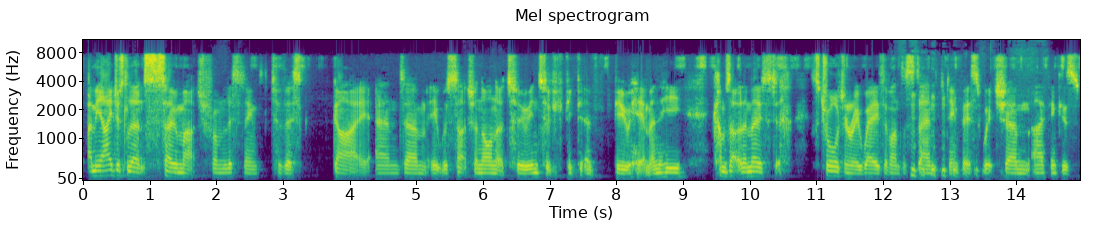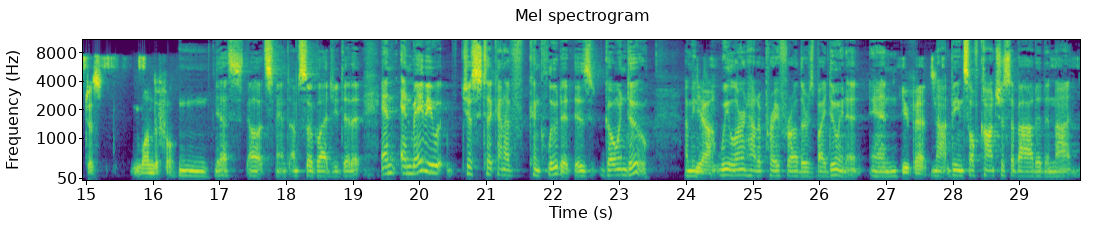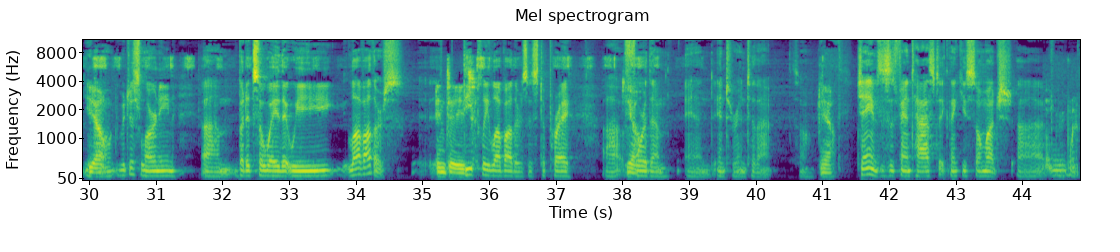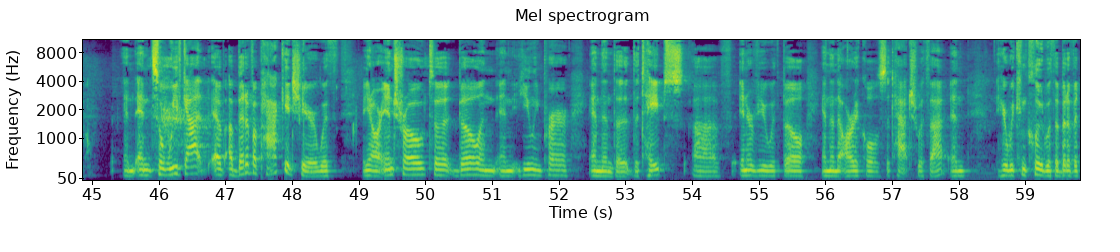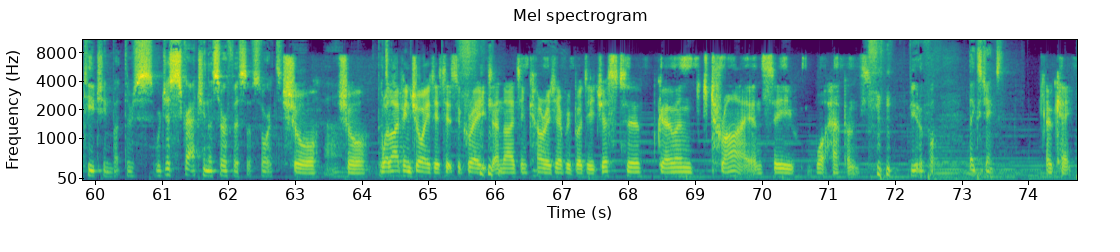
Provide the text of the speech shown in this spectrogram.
I mean, I just learned so much from listening to this guy, and um, it was such an honor to interview him. And he comes up with the most extraordinary ways of understanding this, which um, I think is just wonderful. Mm, yes, oh, it's fantastic. I'm so glad you did it. And and maybe just to kind of conclude it is go and do. I mean, yeah. we learn how to pray for others by doing it, and you bet. not being self conscious about it, and not you yeah. know we're just learning. Um, but it's a way that we love others. Indeed, deeply love others is to pray uh, yeah. for them and enter into that. So yeah, James, this is fantastic. Thank you so much. Uh, and and so we've got a, a bit of a package here with you know, our intro to Bill and, and healing prayer, and then the, the tapes of interview with Bill, and then the articles attached with that. And here we conclude with a bit of a teaching, but there's we're just scratching the surface of sorts. Sure, uh, sure. Well, I've enjoyed it. It's a great, and I'd encourage everybody just to go and try and see what happens. Beautiful. Thanks, James. Okay.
